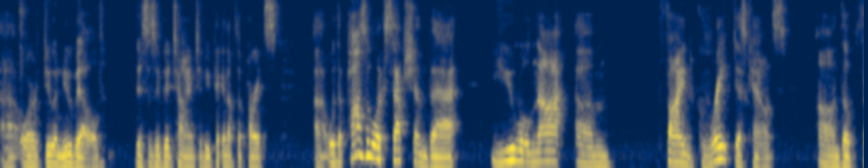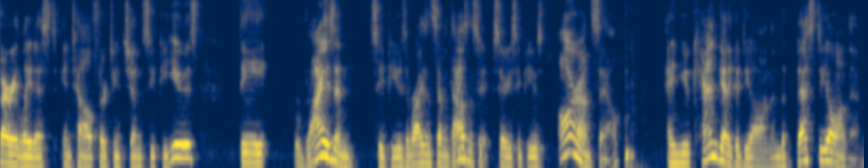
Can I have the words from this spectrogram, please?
uh, or do a new build, this is a good time to be picking up the parts, uh, with the possible exception that you will not um, find great discounts on the very latest Intel 13th gen CPUs. The Ryzen CPUs, the Ryzen 7000 series CPUs, are on sale, and you can get a good deal on them. The best deal on them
